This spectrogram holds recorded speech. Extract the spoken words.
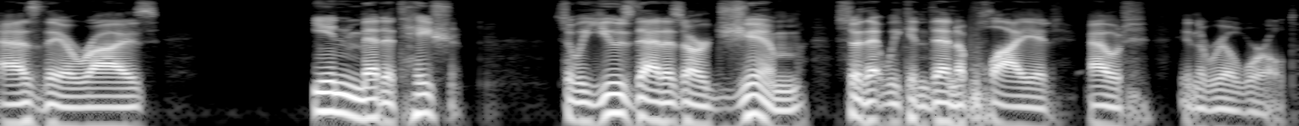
as they arise in meditation. So we use that as our gym so that we can then apply it out in the real world.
